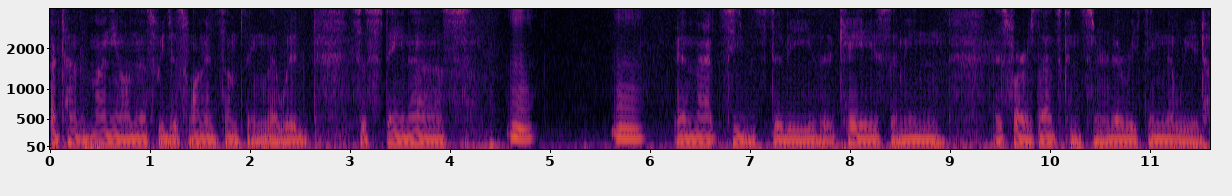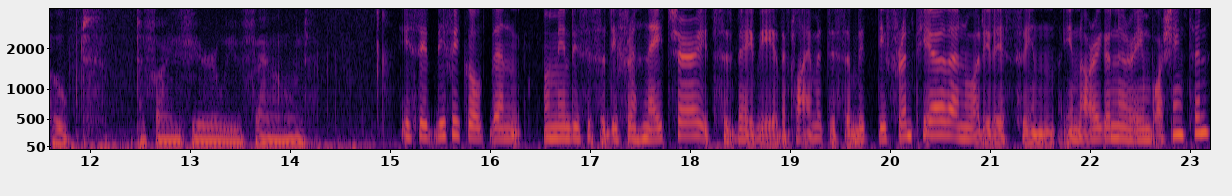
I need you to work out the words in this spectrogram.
a ton of money on this. We just wanted something that would sustain us. Mm. Mm. and that seems to be the case. I mean, as far as that's concerned, everything that we had hoped to find here, we've found. Is it difficult then? I mean, this is a different nature. It's maybe the climate is a bit different here than what it is in, in Oregon or in Washington.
